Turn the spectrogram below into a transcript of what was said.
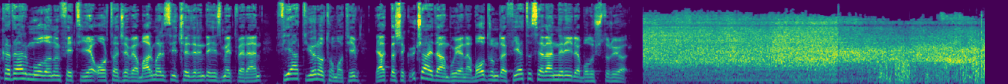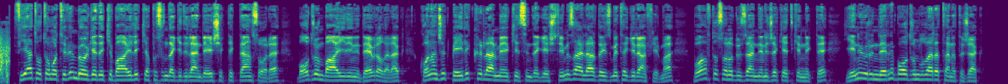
kadar Muğla'nın Fethiye, Ortaca ve Marmaris ilçelerinde hizmet veren Fiat Yön Otomotiv yaklaşık 3 aydan bu yana Bodrum'da Fiat'ı sevenleriyle buluşturuyor. Fiat Otomotiv'in bölgedeki bayilik yapısında gidilen değişiklikten sonra Bodrum bayiliğini devralarak Konacık Beylikkırlar mevkisinde geçtiğimiz aylarda hizmete giren firma bu hafta sonu düzenlenecek etkinlikte yeni ürünlerini Bodrumlulara tanıtacak.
